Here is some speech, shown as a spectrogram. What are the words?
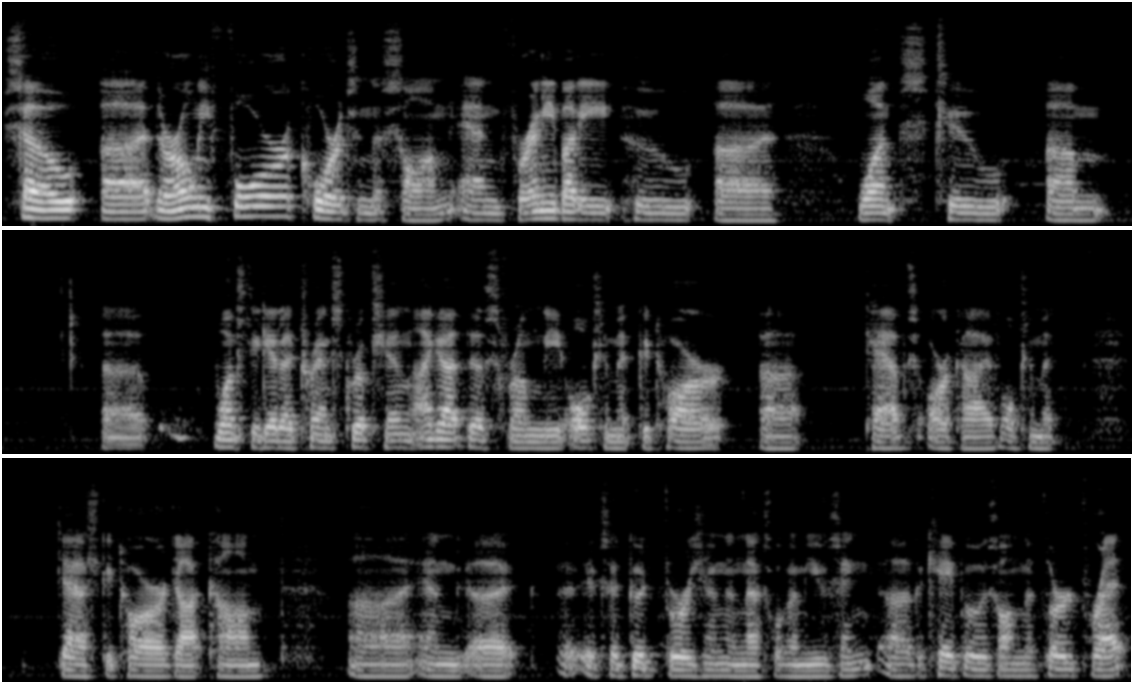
so uh, there are only four chords in this song, and for anybody who uh, wants to um, uh, wants to get a transcription, I got this from the Ultimate Guitar uh, tabs archive, ultimate-guitar.com, uh, and uh, it's a good version, and that's what I'm using. the capo is on the third fret.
